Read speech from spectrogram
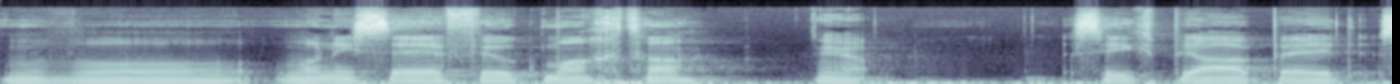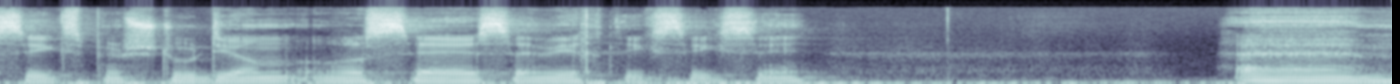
wo, wo ich sehr viel gemacht habe. Ja, Sei es bei Arbeit, sei es beim Studium, was sehr, sehr wichtig war. Ähm,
